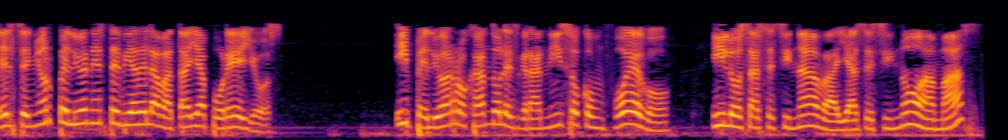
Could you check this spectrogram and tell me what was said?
El Señor peleó en este día de la batalla por ellos, y peleó arrojándoles granizo con fuego, y los asesinaba y asesinó a más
